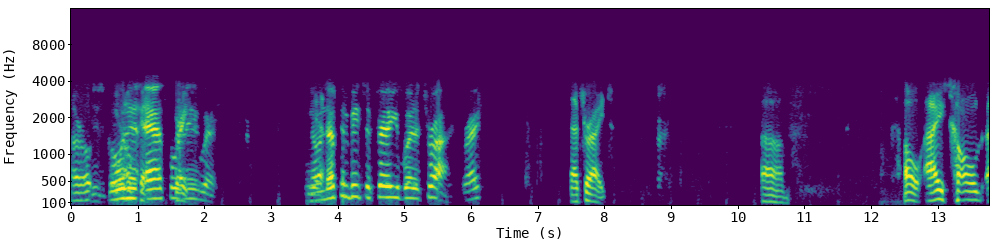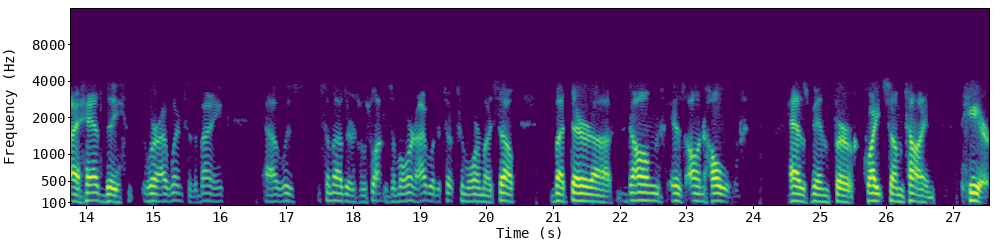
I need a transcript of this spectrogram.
Or, Just go in okay, and ask for great. it anyway. You know, Yes. nothing beats a failure but a try, right? That's right. Um, oh, I called. I had the where I went to the bank uh, was some others was wanting some more, and I would have took some more myself. But their uh, dong is on hold, has been for quite some time here.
